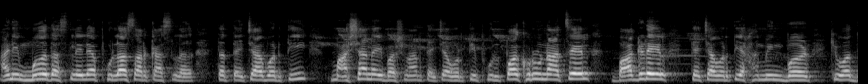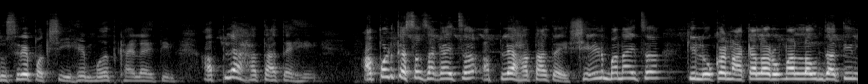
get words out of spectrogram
आणि मध असलेल्या फुलासारखं असलं तर त्याच्यावरती माशा नाही बसणार त्याच्यावरती फुलपाखरू नाचेल बागडेल त्याच्यावरती हमिंग बर्ड किंवा दुसरे पक्षी हे मध खायला येतील. आपल्या हातात आहे. आपण कसं जगायचं? आपल्या हातात आहे. शेण बनायचं की लोक नाकाला रुमाल लावून जातील?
